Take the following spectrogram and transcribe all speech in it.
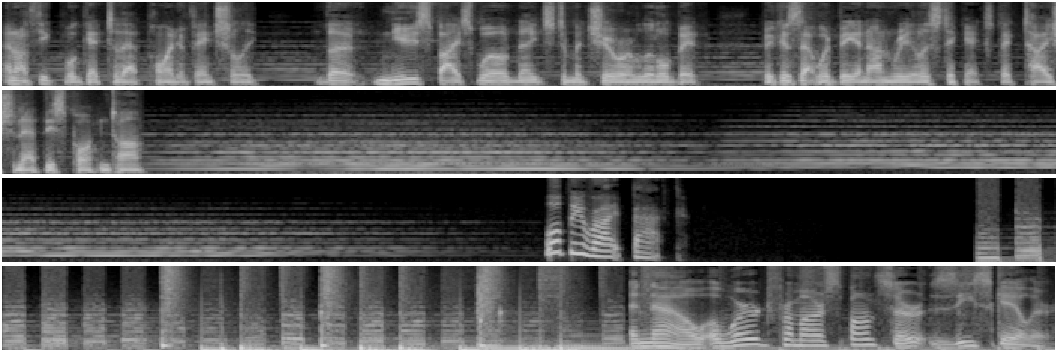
And I think we'll get to that point eventually. The new space world needs to mature a little bit because that would be an unrealistic expectation at this point in time. We'll be right back. And now, a word from our sponsor, Zscaler,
